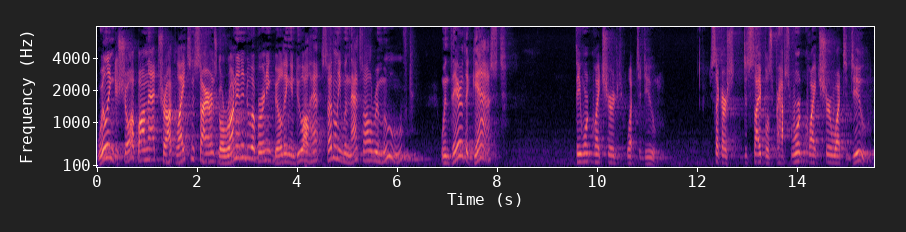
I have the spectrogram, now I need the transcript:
willing to show up on that truck, lights and sirens, go running into a burning building and do all that, suddenly when that's all removed, when they're the guest, they weren't quite sure what to do. Just like our disciples perhaps weren't quite sure what to do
